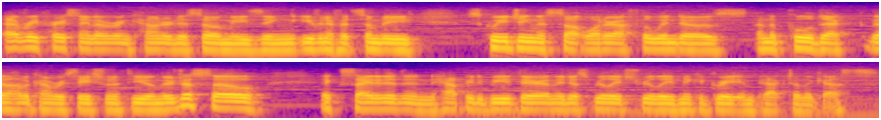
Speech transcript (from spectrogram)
every person I've ever encountered is so amazing. Even if it's somebody squeegeeing the salt water off the windows on the pool deck, they'll have a conversation with you and they're just so excited and happy to be there and they just really truly make a great impact on the guests.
